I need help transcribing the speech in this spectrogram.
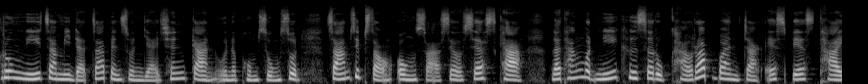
พรุ่งนี้จะมีแดดจ้าเป็นส่วนใหญ่เช่นกัน อุณหภูมิสูงสุด 32 องศาเซลเซียสค่ะ และทั้งหมดนี้คือสรุปข่าวรับวันจาก SBS ไทย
